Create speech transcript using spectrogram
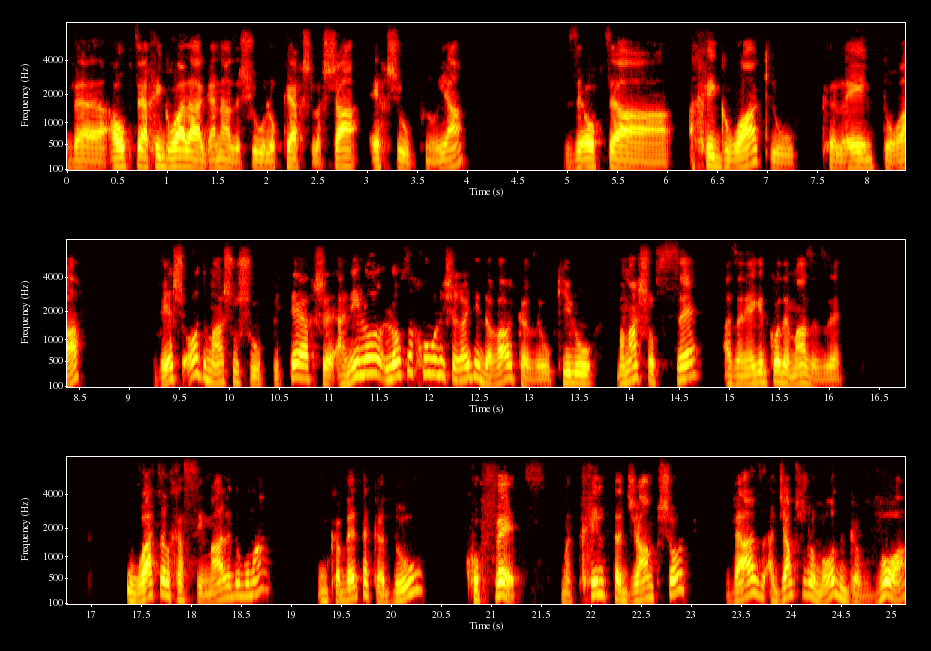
והאופציה הכי גרועה להגנה זה שהוא לוקח שלשה איכשהו פנויה, זה אופציה הכי גרועה, כי הוא קלעי מטורף, ויש עוד משהו שהוא פיתח, שאני לא, לא זכור לי שראיתי דבר כזה, הוא כאילו ממש עושה, אז אני אגיד קודם מה זה, זה... הוא רץ על חסימה לדוגמה, הוא מקבל את הכדור, קופץ, מתחיל את הג'אמפ שוט, ואז הג'אמפ שלו מאוד גבוה,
